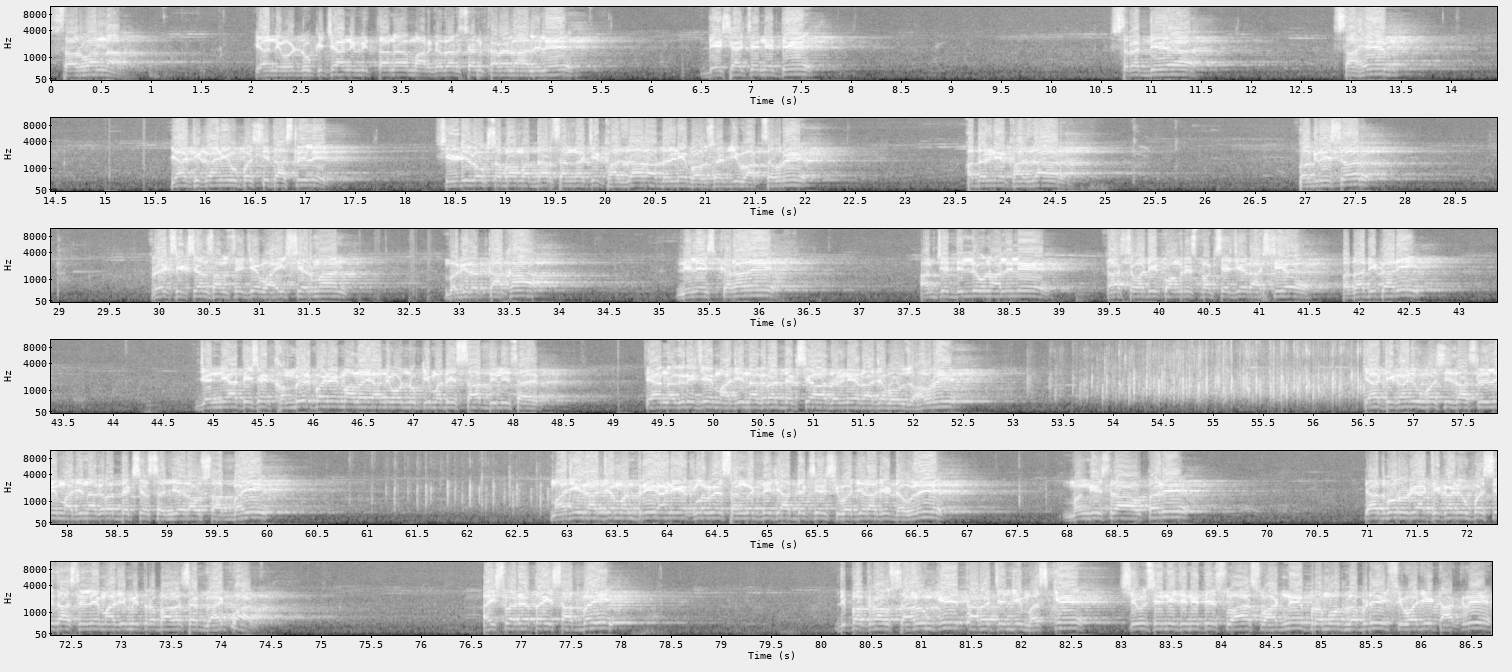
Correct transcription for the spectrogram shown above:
सर्वांना या निवडणुकीच्या निमित्तानं मार्गदर्शन करायला आलेले देशाचे नेते श्रद्धेय साहेब या ठिकाणी उपस्थित असलेले शिर्डी लोकसभा मतदारसंघाचे खासदार आदरणीय भाऊसाहेबजी वागचौरे आदरणीय खासदार बगरे सर रयत शिक्षण संस्थेचे व्हाईस चेअरमन भगीरथ काका निलेश कराळे आमचे दिल्लीहून आलेले राष्ट्रवादी काँग्रेस पक्षाचे राष्ट्रीय पदाधिकारी ज्यांनी अतिशय खंबीरपणे मला या निवडणुकीमध्ये साथ दिली साहेब त्या नगरीचे माजी नगराध्यक्ष आदरणीय राजाभाऊ झावरे त्या ठिकाणी उपस्थित असलेले माजी नगराध्यक्ष संजयराव सातबाई माजी राज्यमंत्री आणि एकलव्य संघटनेचे अध्यक्ष शिवाजीराजे ढवळे मंगेशराव अवताडे त्याचबरोबर या ठिकाणी उपस्थित असलेले माझे मित्र बाळासाहेब गायकवाड ऐश्वर्याताई सातबाई दीपकराव साळुंके ताराचंदजी म्हस्के शिवसेनेचे नेते सुहास वाडणे प्रमोद लबडे शिवाजी ठाकरे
